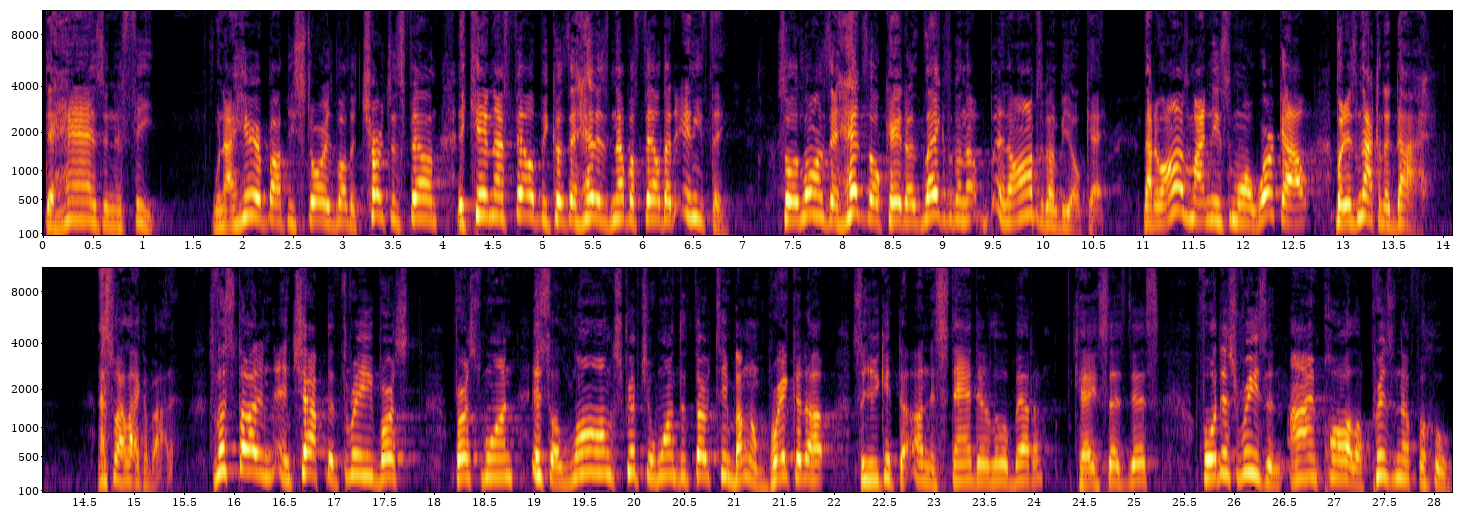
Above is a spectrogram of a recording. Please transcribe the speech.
the hands and the feet. When I hear about these stories about the church has failed, it cannot fail because the head has never failed at anything. So as long as the head's okay, the legs are gonna and the arms are gonna be okay. Now the arms might need some more workout, but it's not gonna die. That's what I like about it. So let's start in, in chapter 3, verse, verse 1. It's a long scripture, 1 to 13, but I'm gonna break it up so you get to understand it a little better. Okay, it says this for this reason, I'm Paul, a prisoner for who?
